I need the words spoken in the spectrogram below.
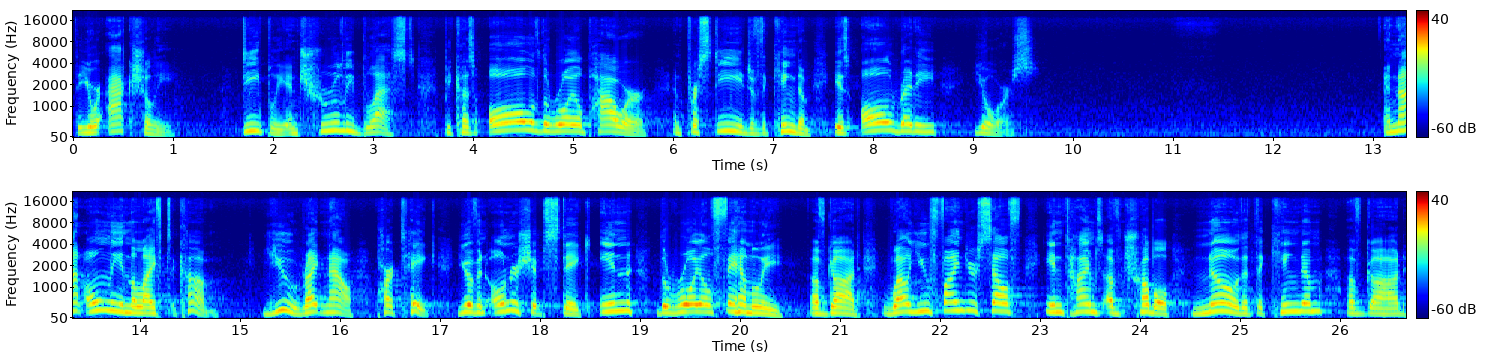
that you're actually deeply and truly blessed because all of the royal power and prestige of the kingdom is already yours. And not only in the life to come, you right now partake. You have an ownership stake in the royal family of God. While you find yourself in times of trouble, know that the kingdom of God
